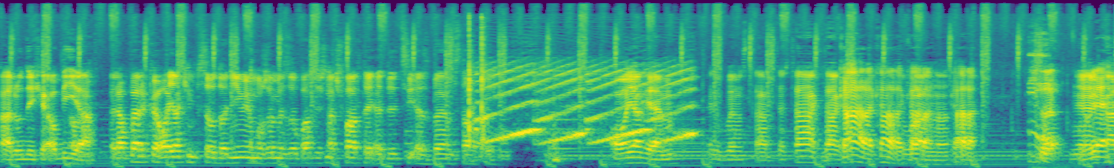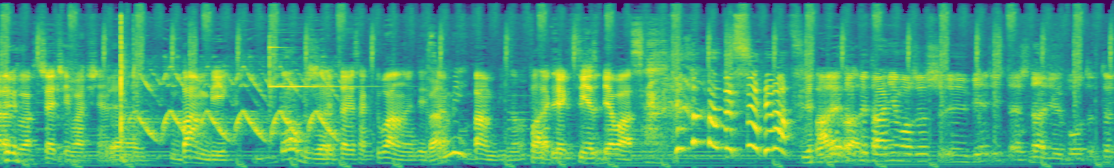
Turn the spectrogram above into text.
A Rudy się obija. Raperkę o jakim pseudonimie możemy zobaczyć na czwartej edycji SBM Starter? O, ja wiem. Jak byłem starter. Tak, tak. Kara, kara, kara, kara. Nie, Wiem. Kara była w trzeciej właśnie. Bambi. Dobrze. To jest aktualna edycja. Bambi? Bambi, no. Bambi Tak jak pies Białasa. Ale to pytanie możesz y, wiedzieć też Daniel, bo to też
